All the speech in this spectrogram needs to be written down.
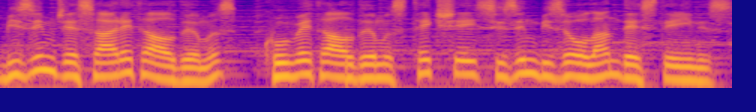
Bizim cesaret aldığımız, kuvvet aldığımız tek şey sizin bize olan desteğiniz.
